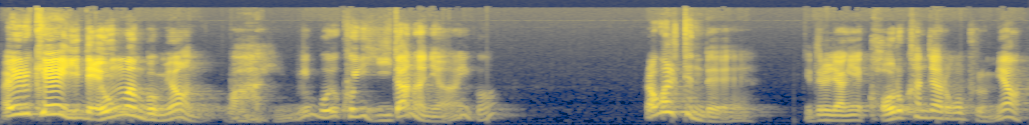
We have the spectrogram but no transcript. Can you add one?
아, 이렇게 이 내용만 보면 와 이게 뭐 거기 이단 아니야 이거? 라고 할 텐데 이들을 향해 거룩한 자라고 부르며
